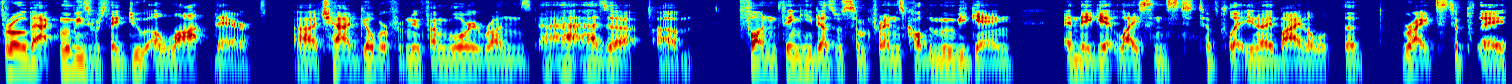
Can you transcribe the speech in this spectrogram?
throwback movies which they do a lot there uh, chad gilbert from newfound glory runs ha- has a um, fun thing he does with some friends called the movie gang and they get licensed to play you know they buy the, the rights to play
